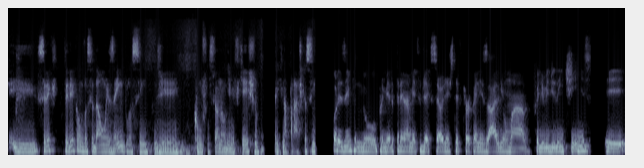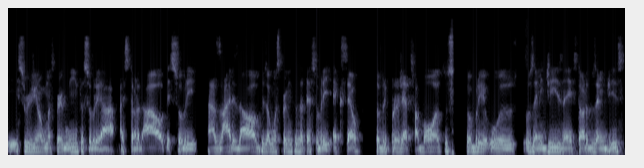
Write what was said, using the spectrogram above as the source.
e seria, teria como você dar um exemplo, assim, de como funciona o gamification aqui na prática, assim? Por exemplo, no primeiro treinamento de Excel, a gente teve que organizar ali uma. Foi dividido em times e surgiam algumas perguntas sobre a, a história da Albres, sobre as áreas da Albres, algumas perguntas até sobre Excel, sobre projetos famosos, sobre os, os MDs, né, a história dos MDs.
